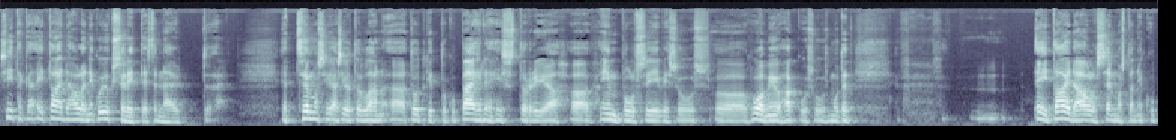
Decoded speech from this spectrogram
siitäkään ei taida olla niin kuin yksiselitteistä näyttöä. Semmoisia asioita ollaan tutkittu kuin päihdehistoria, impulsiivisuus, huomiohakuisuus, mutta ei taida olla semmoista niin kuin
